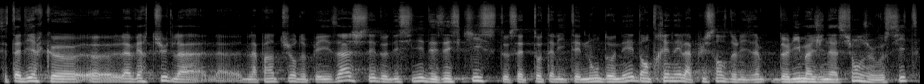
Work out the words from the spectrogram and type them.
C'est-à-dire que euh, la vertu de la, peinture de paysage, c'est de dessiner des esquisses de cette totalité non donnée, d'entraîner la puissance de l'imagination, je vous cite,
